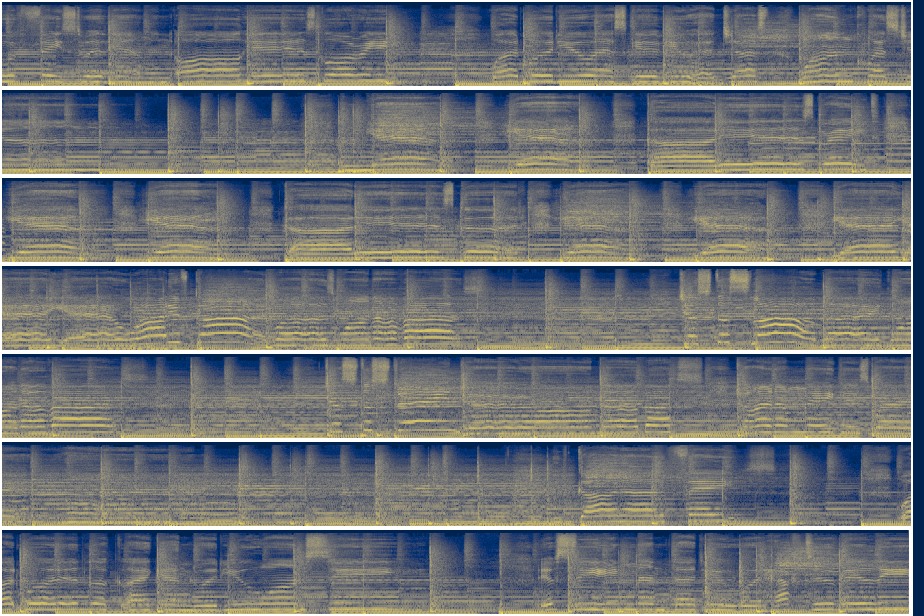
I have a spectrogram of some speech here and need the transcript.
were faced with him in all his glory, what would you ask if you had just one question? like and would you want to see? If seeing meant that you would have to believe.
